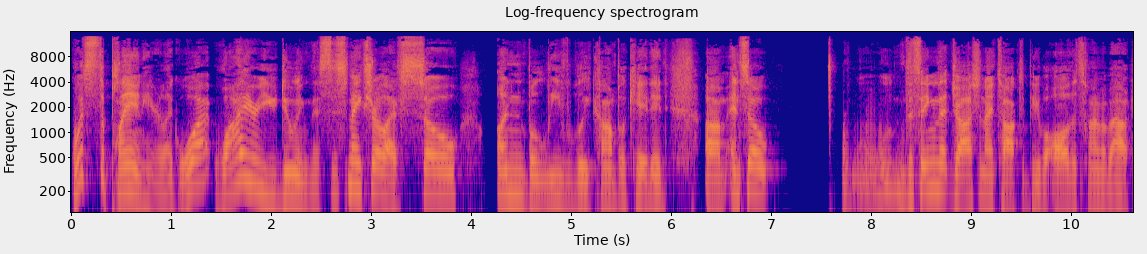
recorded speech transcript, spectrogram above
what's the plan here? Like, what, why are you doing this? This makes your life so unbelievably complicated. Um, and so, the thing that Josh and I talk to people all the time about,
